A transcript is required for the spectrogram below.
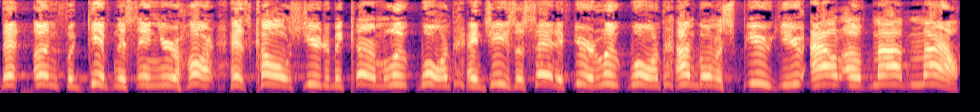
that unforgiveness in your heart has caused you to become lukewarm. And Jesus said, if you're lukewarm, I'm going to spew you out of my mouth.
